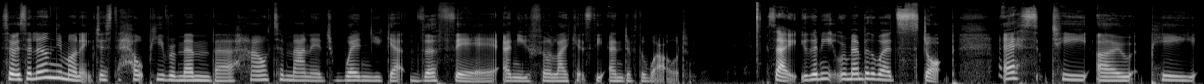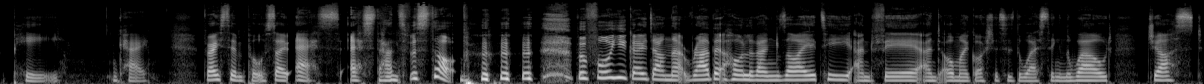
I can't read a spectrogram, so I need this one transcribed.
So it's a little mnemonic just to help you remember how to manage when you get the fear and you feel like it's the end of the world. So you're going to remember the word stop. S T O P P. Okay. Very simple. So S, S stands for stop. Before you go down that rabbit hole of anxiety and fear and oh my gosh, this is the worst thing in the world, just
